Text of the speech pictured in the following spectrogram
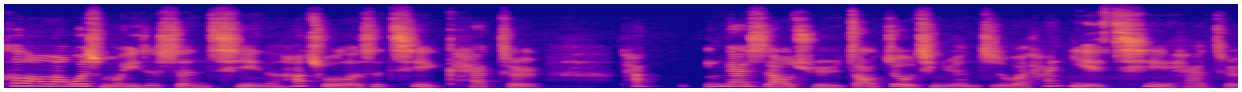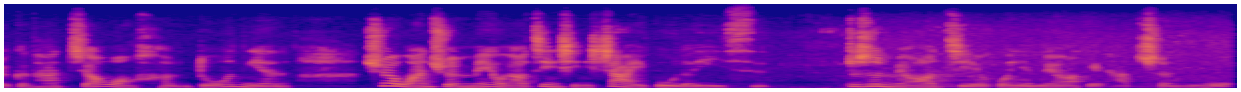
克拉拉为什么一直生气呢？她除了是气 Hector。应该是要去找旧情人之外，他也气 Hector 跟他交往很多年，却完全没有要进行下一步的意思，就是没有要结婚，也没有要给他承诺，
